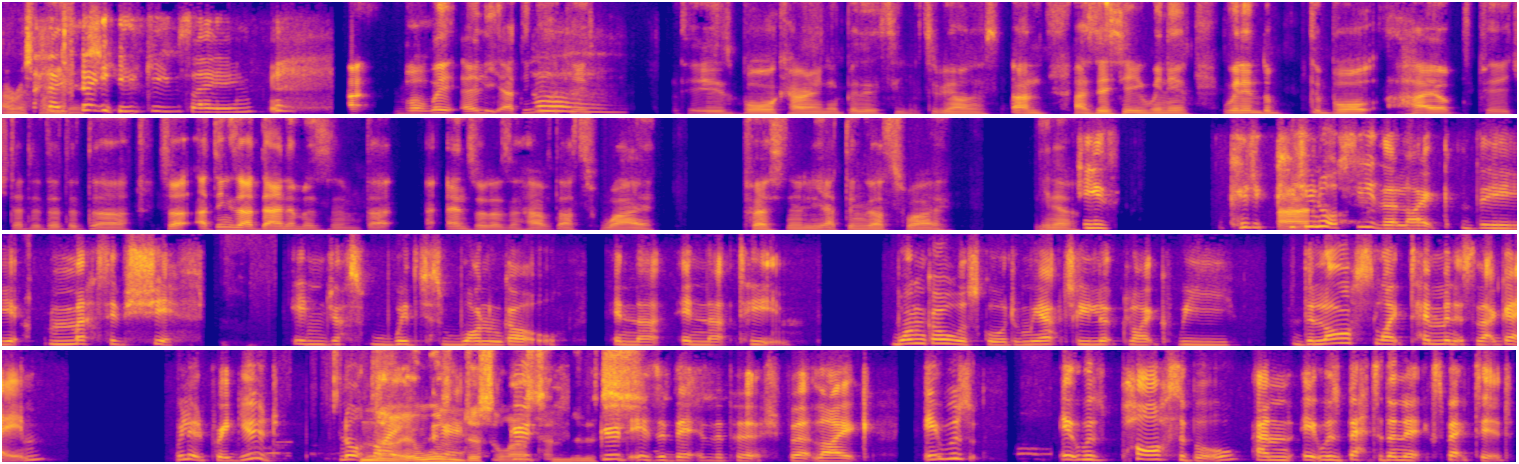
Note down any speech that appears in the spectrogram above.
I rest my I case. know you keep saying. I, but wait, Ellie, I think it's the case to his ball carrying ability, to be honest. And as they say, winning winning the, the ball high up the pitch, da da da da da. So I think that dynamism that Enzo doesn't have. That's why. Personally, I think that's why. You know. He's could you could you not see the like the massive shift in just with just one goal in that in that team? One goal was scored and we actually looked like we the last like ten minutes of that game, we looked pretty good. Not No, like it wasn't okay, just the last good, ten minutes. good is a bit of a push, but like it was it was passable and it was better than expected.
